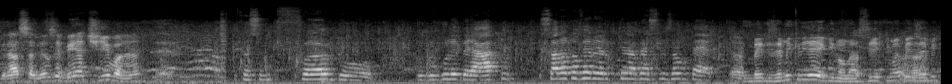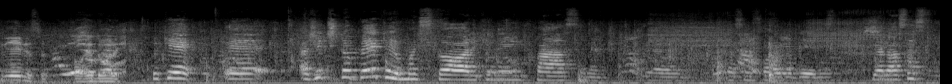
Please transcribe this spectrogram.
graças a Deus é bem ativa, né? É. Eu sou muito fã do, do Gugu Liberato, só não tô vendo porque a minha visão técnica. É, bem dizer, me criei aqui, não nasci aqui, mas uhum. bem dizer, me criei nisso, ao redor aqui. Porque é, a gente também tem uma história que nem passa, né? É, essa forma deles. E a nossa história,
